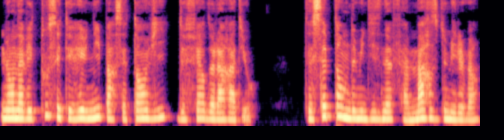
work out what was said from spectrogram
mais on avait tous été réunis par cette envie de faire de la radio. De septembre 2019 à mars 2020,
